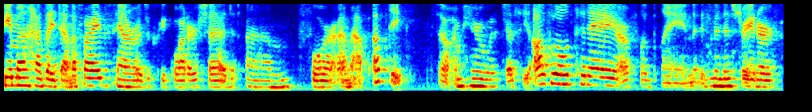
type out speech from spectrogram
FEMA has identified Santa Rosa Creek watershed um, for a map update. So I'm here with Jesse Oswald today, our floodplain administrator.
